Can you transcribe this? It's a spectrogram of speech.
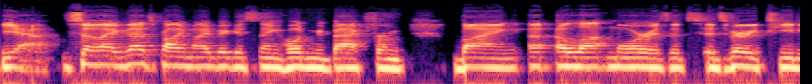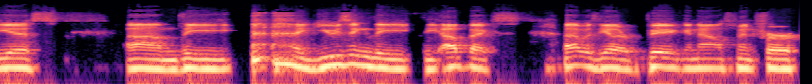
Yeah, so like that's probably my biggest thing holding me back from buying a, a lot more. Is it's it's very tedious. Um, the using the the UpX that was the other big announcement for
